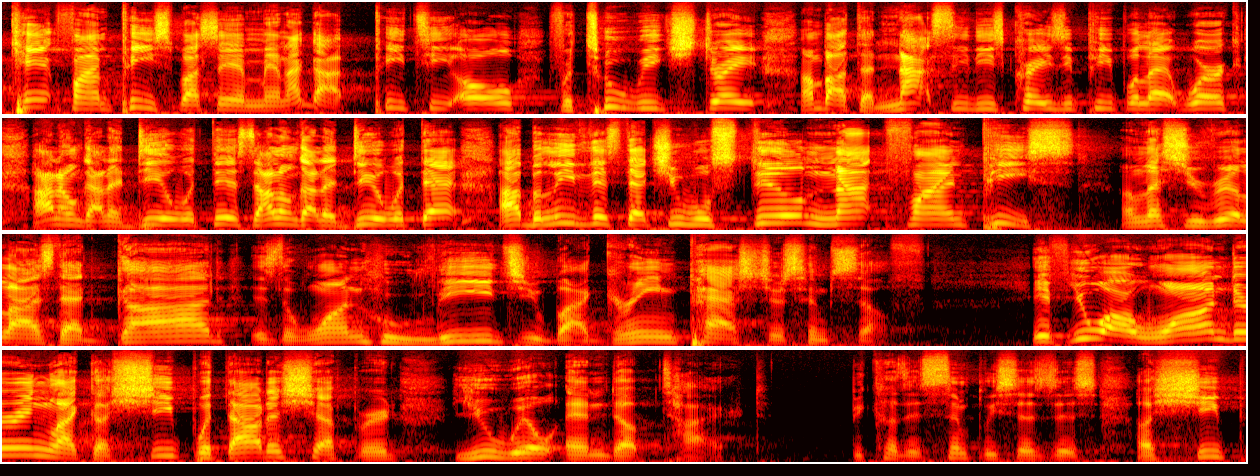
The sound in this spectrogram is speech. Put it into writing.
can't find peace by saying, man, I got PTO for two weeks straight. I'm about to not see these crazy people at work. I don't got to deal with this. I don't got to deal with that. I believe this that you will still not find peace unless you realize that God is the one who leads you by green pastures himself. If you are wandering like a sheep without a shepherd, you will end up tired. Because it simply says this a sheep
